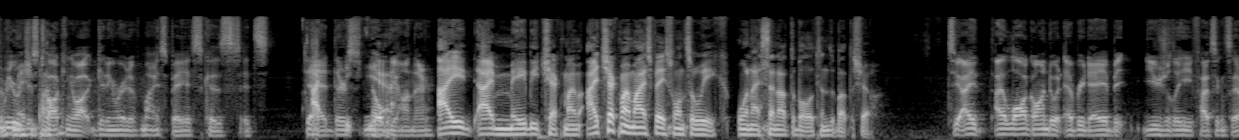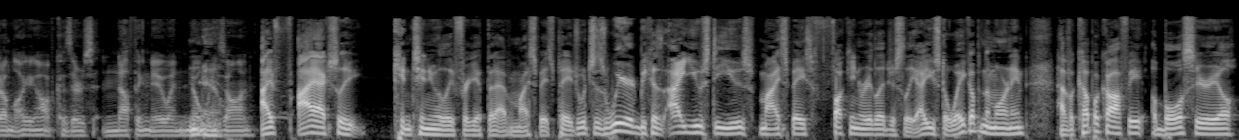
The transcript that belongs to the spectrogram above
We were just Podcast. talking about getting rid of MySpace because it's dead. There's Yeah. nobody on there. I I maybe check my I check my MySpace once a week when I send out the bulletins about the show. See, I, I log on to it every day, but usually five seconds later I'm logging off because there's nothing new and nobody's on. I, I actually continually forget that I have a MySpace page, which is weird because I used to use MySpace fucking religiously. I used to wake up in the morning, have a cup of coffee, a bowl of cereal,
